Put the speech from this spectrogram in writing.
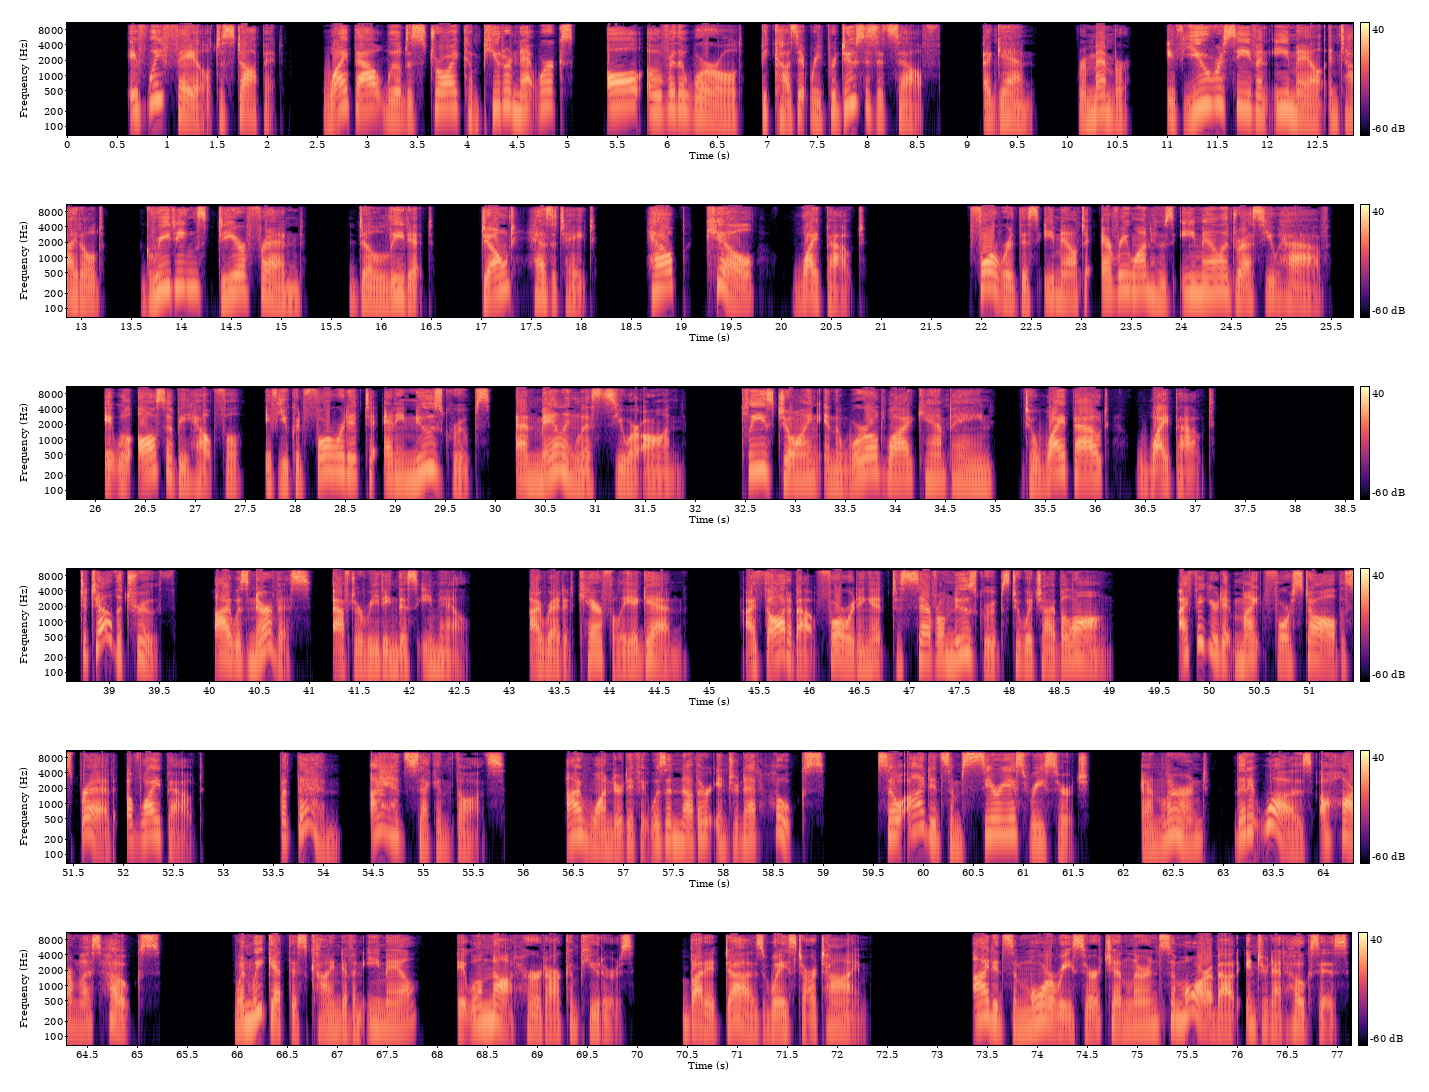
If we fail to stop it, Wipeout will destroy computer networks all over the world because it reproduces itself. Again, remember, if you receive an email entitled, Greetings, dear friend, delete it. Don't hesitate. Help kill Wipeout. Forward this email to everyone whose email address you have. It will also be helpful if you could forward it to any news groups and mailing lists you are on please join in the worldwide campaign to wipe out Wipeout. To tell the truth, I was nervous after reading this email. I read it carefully again. I thought about forwarding it to several news groups to which I belong. I figured it might forestall the spread of Wipeout. But then I had second thoughts. I wondered if it was another internet hoax. So I did some serious research and learned that it was a harmless hoax. When we get this kind of an email, it will not hurt our computers, but it does waste our time. I did some more research and learned some more about internet hoaxes.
